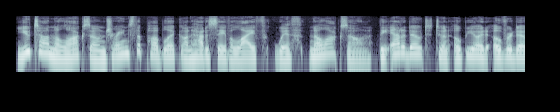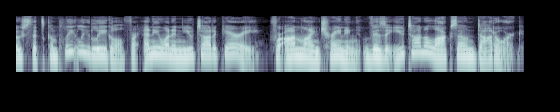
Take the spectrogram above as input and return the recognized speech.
Utah Naloxone trains the public on how to save a life with naloxone, the antidote to an opioid overdose that's completely legal for anyone in Utah to carry. For online training, visit utahnaloxone.org.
